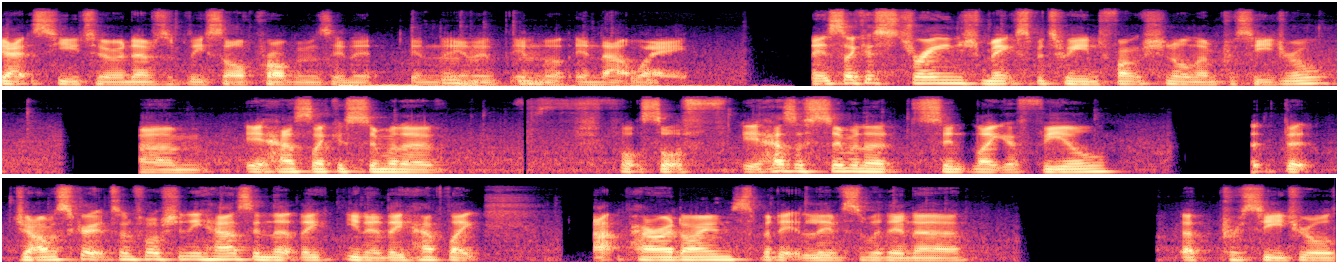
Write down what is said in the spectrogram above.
gets you to inevitably solve problems in it in in Mhm, in, in that way. It's like a strange mix between functional and procedural. Um, it has like a similar sort of it has a similar like a feel that, that JavaScript unfortunately has in that they you know they have like app paradigms, but it lives within a a procedural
